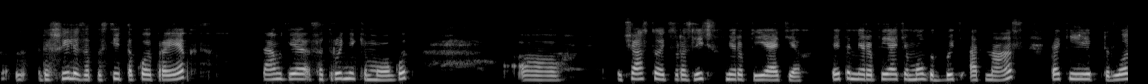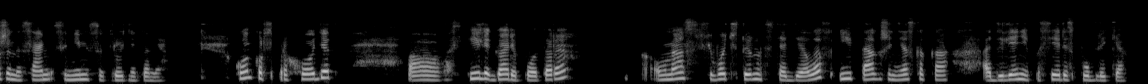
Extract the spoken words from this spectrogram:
э, решили запустить такой проект, там, где сотрудники могут, а, участвовать в различных мероприятиях. Это мероприятия могут быть от нас, так и предложены сами самими сотрудниками. Конкурс проходит, а, в стиле Гарри Поттера. У нас всего 14 отделов и также несколько отделений по всей республике.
